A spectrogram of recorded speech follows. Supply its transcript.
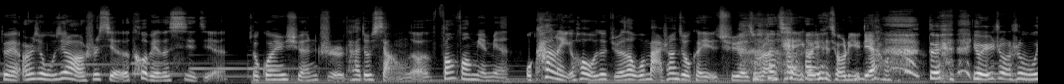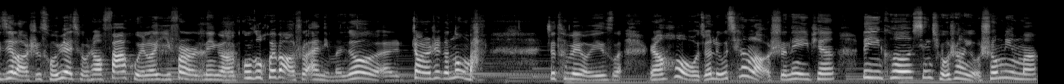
对，而且吴忌老师写的特别的细节，就关于选址，他就想了方方面面。我看了以后，我就觉得我马上就可以去月球上建一个 月球旅店了。对，有一种是吴忌老师从月球上发回了一份那个工作汇报，说：“哎，你们就呃照着这个弄吧。”就特别有意思。然后我觉得刘倩老师那一篇《另一颗星球上有生命吗》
